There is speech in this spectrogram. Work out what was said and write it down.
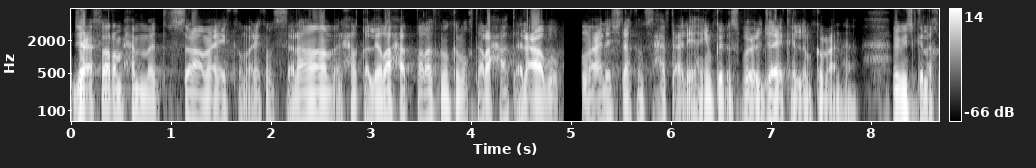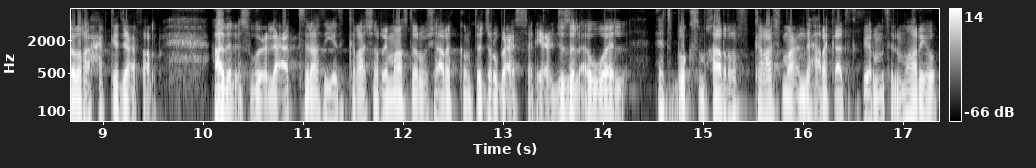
جعفر محمد السلام عليكم. وعليكم السلام. الحلقة اللي راحت طلبت منكم مقترحات ألعاب ومعلش لكن سحبت عليها. يمكن الأسبوع الجاي أكلمكم عنها. في مشكلة خذ راحتك يا جعفر. هذا الأسبوع لعبت ثلاثية كراش ال remaster وشارككم تجربة على السريع. الجزء الأول hitbox مخرف. كراش ما عنده حركات كثير مثل ماريو.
